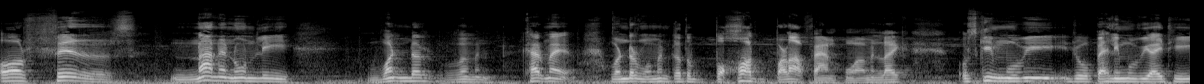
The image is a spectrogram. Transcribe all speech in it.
और फिर none and only Wonder Woman खैर, मैं वंडर वुमेन का तो बहुत बड़ा फ़ैन हूँ आई मीन लाइक उसकी मूवी जो पहली मूवी आई थी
